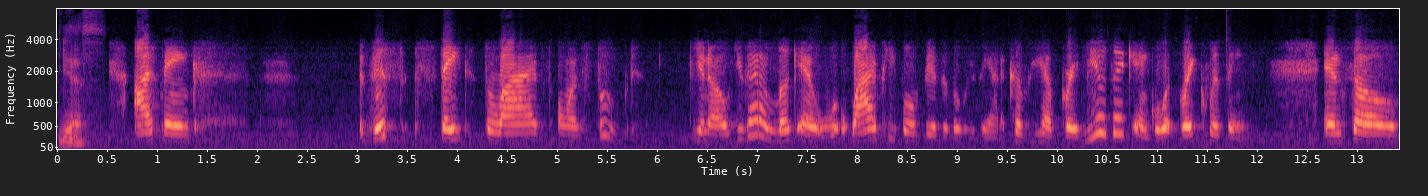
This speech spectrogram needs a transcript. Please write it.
Yes. I think this state thrives on food. You know, you got to look at why people visit Louisiana because we have great music and great cuisine. And so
